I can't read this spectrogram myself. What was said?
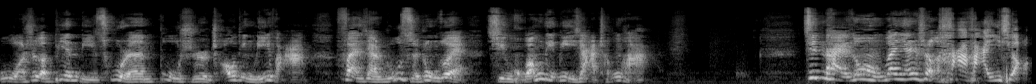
我是个鞭笔粗人，不识朝廷礼法，犯下如此重罪，请皇帝陛下惩罚。”金太宗完颜晟哈哈一笑，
